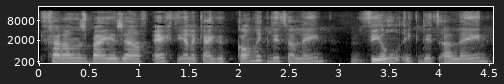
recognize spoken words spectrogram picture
ga dan eens bij jezelf echt eerlijk kijken: kan ik dit alleen? Wil ik dit alleen?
